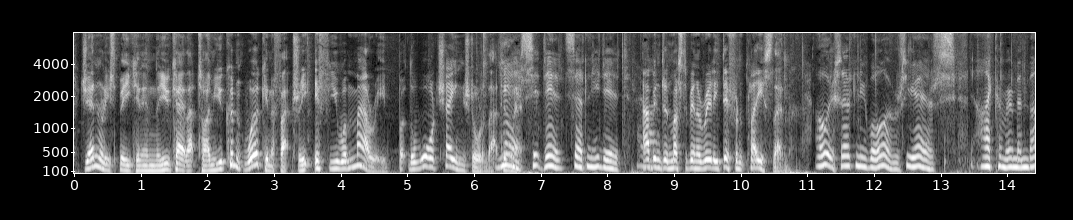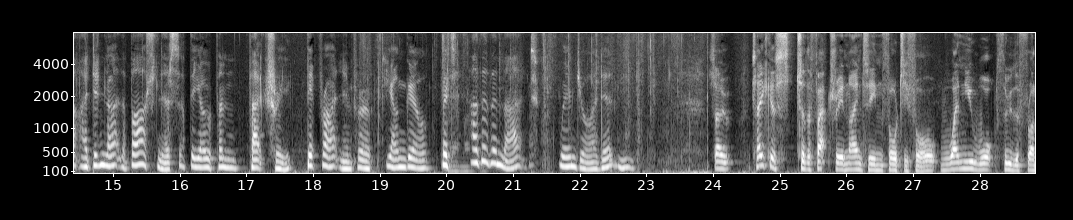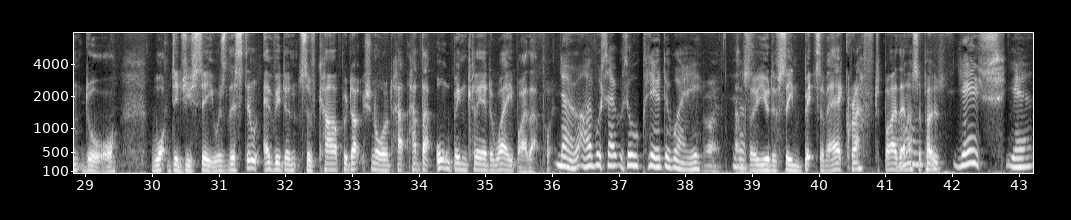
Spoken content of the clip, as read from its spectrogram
generally speaking, in the UK at that time, you couldn't work in a factory if you were married. But the war changed all of that, didn't Yes, it did, certainly did. it? Abingdon must have been a really different place then. Oh, it certainly was, yes. I can remember I didn't like the vastness of the open factory. Bit frightening for a young girl. But other than that, we enjoyed it. And So, take us to the factory in 1944. When you walked through the front door, what did you see? Was there still evidence of car production, or had, had that all been cleared away by that point? no, I would say it was all cleared away. Right. And I- so you'd have seen bits of aircraft by then, I Oh. suppose. Yes, yeah.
